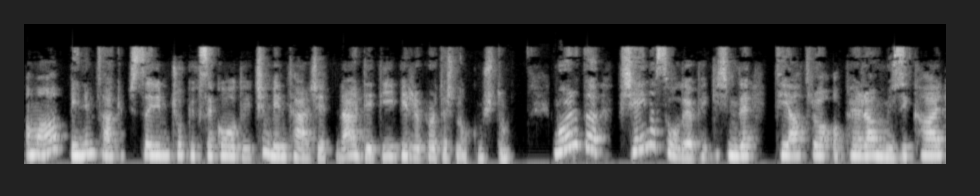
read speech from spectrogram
ama benim takipçi sayım çok yüksek olduğu için beni tercih ettiler dediği bir röportajını okumuştum. Bu arada şey nasıl oluyor peki şimdi tiyatro, opera, müzikal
